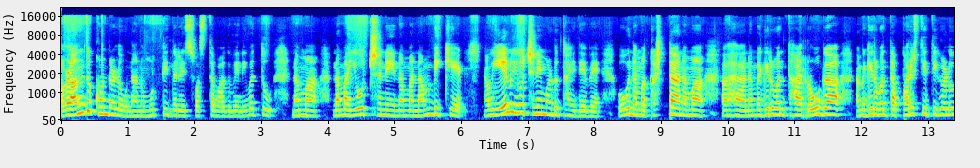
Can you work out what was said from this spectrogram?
ಅವಳು ಅಂದುಕೊಂಡಳು, ನಾನು ಮುಟ್ಟಿದರೆ ಸ್ವಸ್ಥವಾಗುವೇನು. ಇವತ್ತು ನಮ್ಮ ನಮ್ಮ ಯೋಚನೆ, ನಮ್ಮ ನಂಬಿಕೆ, ನಾವು ಏನು ಯೋಚನೆ ಮಾಡುತ್ತಾ ಇದ್ದೇವೆ? ಓ, ನಮ್ಮ ಕಷ್ಟ, ನಮ್ಮ ನಮಗಿರುವಂತಹ ರೋಗ ನಮಗಿರುವಂಥ ಪರಿಸ್ಥಿತಿಗಳು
